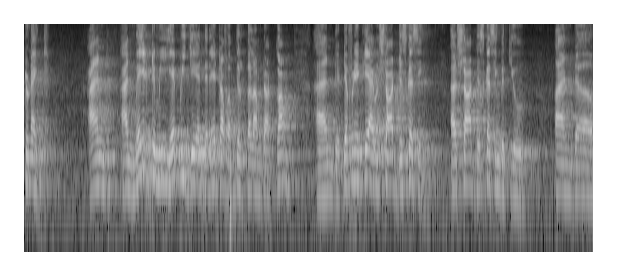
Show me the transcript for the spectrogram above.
tonight, and and mail to me apj at the rate of abdulkalam.com and definitely I will start discussing. I'll start discussing with you, and uh,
